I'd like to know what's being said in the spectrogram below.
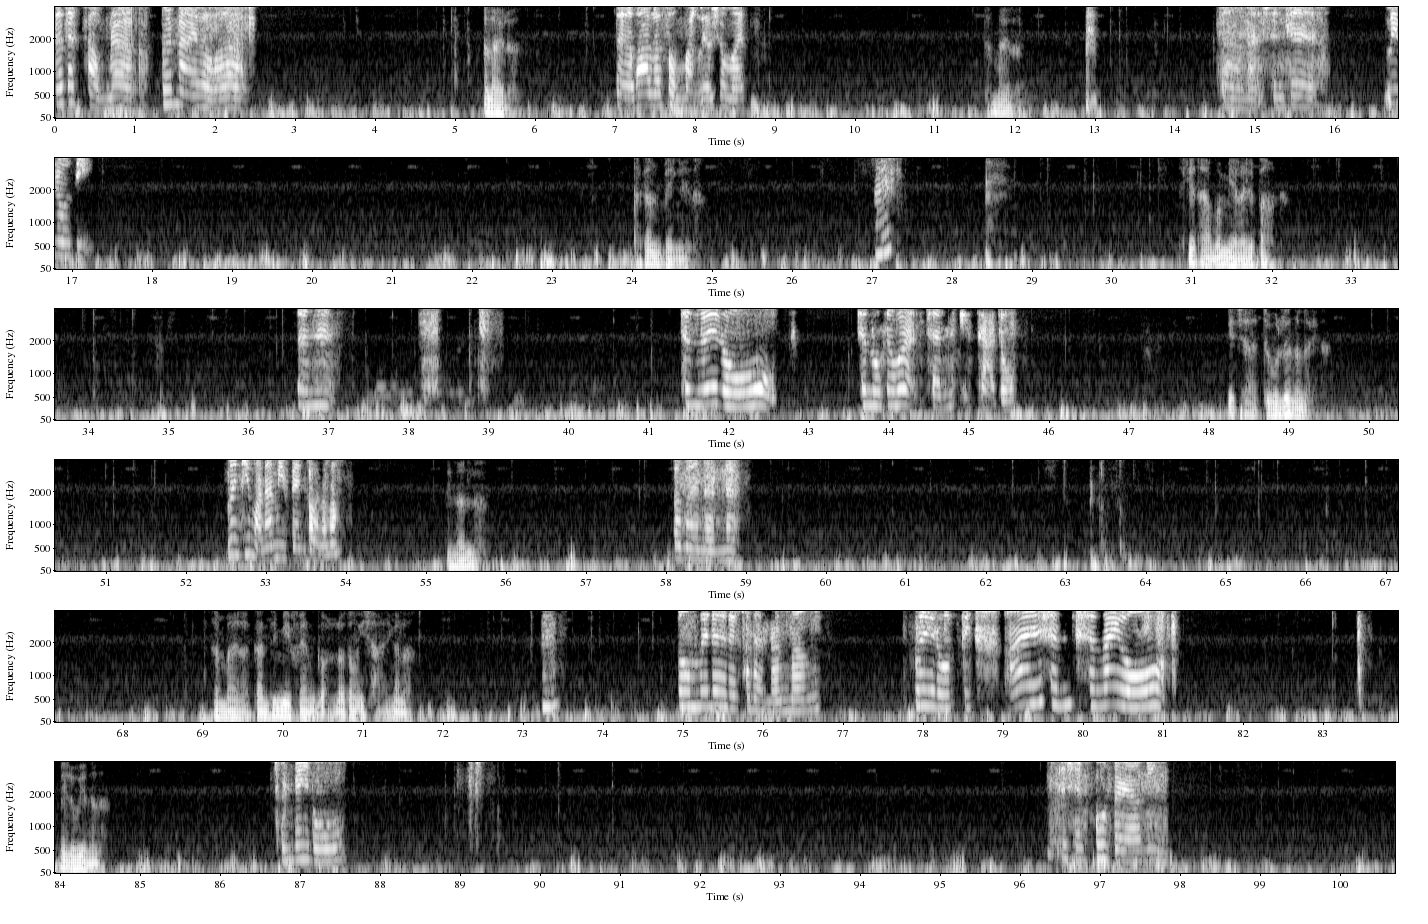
ก็จะขำน่ะเพื่อนนายแบบว่าอะไรเหรอสารภาพแล้วสมหวังเร็วชะมัดทำไมเหรออ่านะฉันแค่ ไม่รู้สิ อาการมันเป็นไงนะ หืม แค่ถามว่ามีอะไรหรือเปล่านะฉันฉันไม่รู้ ฉันรู้แค่ว่า ฉันอิจฉาโจกอิจฉาจูเรื่องอะไรนะ เรื่องที่หมอหน้ามีแฟนก่อนแล้วมั้งอย่างนั้นเหรอ ประมาณนั้นน่ะำไมล่ะ การที่มีแฟนก่อนเราต้องอิจฉาอย่างนั้นล่ะก็ไม่ได้อะไรขนาดนั้นมั้ง ไม่รู้สิไอ้ฉัน ฉันไม่รู้ ไม่รู้อย่างนั้นเหรอฉันไม่รู้ ก็ฉันพูดไปแล้วนี่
